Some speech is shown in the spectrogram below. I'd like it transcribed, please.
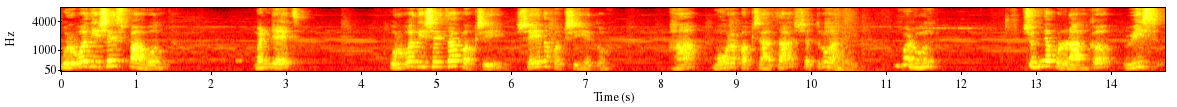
पूर्व दिशेस पाहून म्हणजेच पूर्व दिशेचा पक्षी शेन पक्षी येतो. हा मोर पक्षाचा शत्रू आहे. म्हणून शून्य पूर्णांक वीस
